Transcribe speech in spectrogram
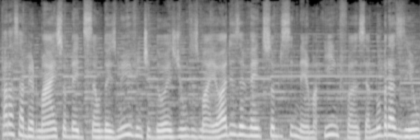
Para saber mais sobre a edição 2022 de um dos maiores eventos sobre cinema e infância no Brasil,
